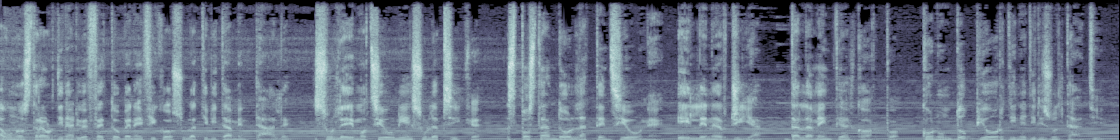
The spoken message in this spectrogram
Ha uno straordinario effetto benefico sull'attività mentale, sulle emozioni e sulla psiche, spostando l'attenzione e l'energia dalla mente al corpo, con un doppio ordine di risultati.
